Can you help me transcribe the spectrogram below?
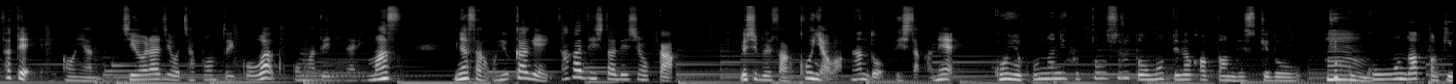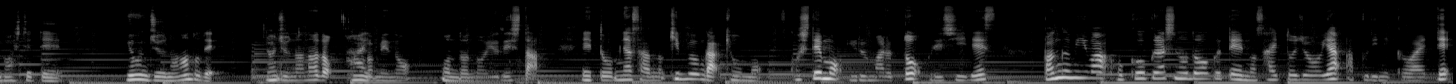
さて今夜の日曜ラジオチャポンと以降はここまでになります。皆さんお湯加減いかがでしたでしょうか？吉部さん今夜は何度でしたかね？今夜こんなに沸騰すると思ってなかったんですけど、うん。結構高温だった気がしてて、47度で。47度。はい。高めの温度のお湯でした、えっ、と皆さんの気分が今日も少しでも緩まると嬉しいです番組は北欧暮らしの道具店のサイト上やアプリに加えて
